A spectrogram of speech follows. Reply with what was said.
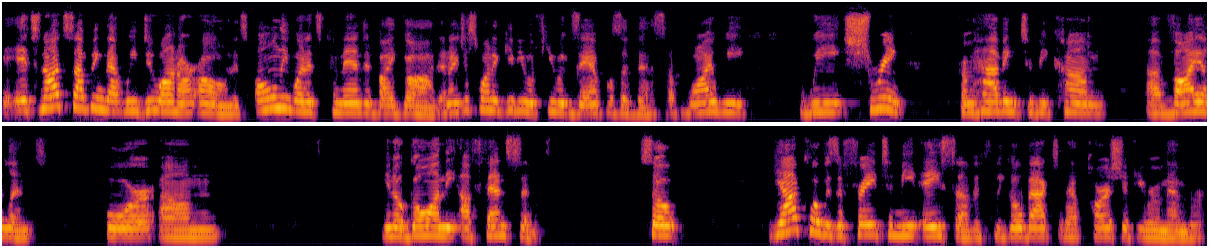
It's not something that we do on our own. It's only when it's commanded by god. And i just want to give you a few examples of this of why we we shrink from having to become uh, violent or um, you know go on the offensive. So Yaakov is afraid to meet Esav if we go back to that parsha, if you remember.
